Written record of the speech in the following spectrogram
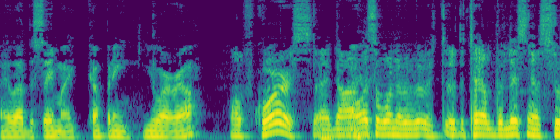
I allowed to say my company URL? Of course. And I also want to tell the listeners to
